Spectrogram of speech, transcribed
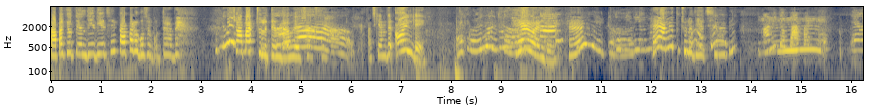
পাপাকেও তেল দিয়ে দিয়েছি পাপারও গোসল করতে হবে। সবার চুলে তেল দেওয়া হয়েছে আজকে। আজকে আমাদের oil day hair oil day হ্যাঁ? হ্যাঁ আমিও তো চুলে দিয়েছি বেবি আমি তো পাপাকে তেল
